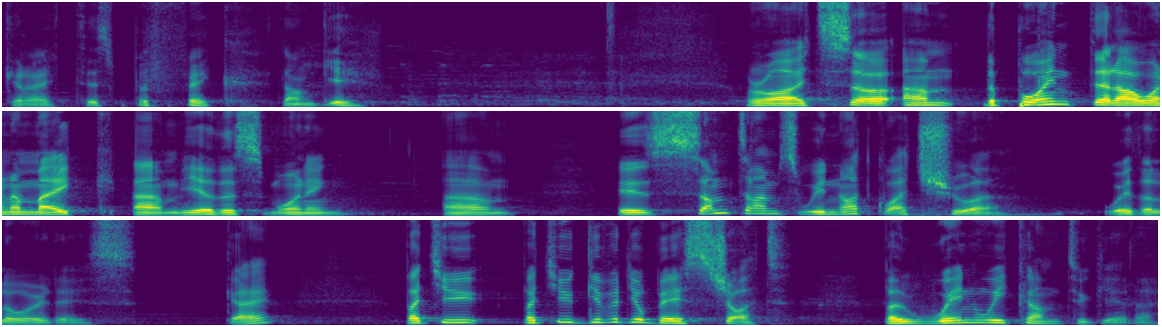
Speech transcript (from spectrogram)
Great, dis perfek. Dankie. Right, so um the point that I want to make um here this morning um is sometimes we're not quite sure where the Lord is. Okay? But you but you give it your best shot. But when we come together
